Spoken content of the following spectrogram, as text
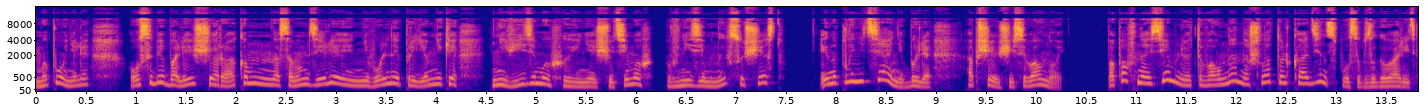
Мы поняли, особи, болеющие раком, на самом деле невольные преемники невидимых и неощутимых внеземных существ. Инопланетяне были общающейся волной. Попав на Землю, эта волна нашла только один способ заговорить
